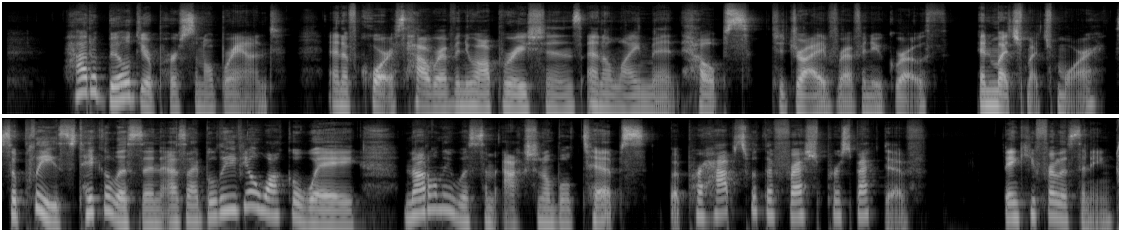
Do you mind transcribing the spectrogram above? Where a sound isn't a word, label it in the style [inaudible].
how to build your personal brand, and of course, how revenue operations and alignment helps to drive revenue growth. And much, much more. So please take a listen as I believe you'll walk away not only with some actionable tips, but perhaps with a fresh perspective. Thank you for listening.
